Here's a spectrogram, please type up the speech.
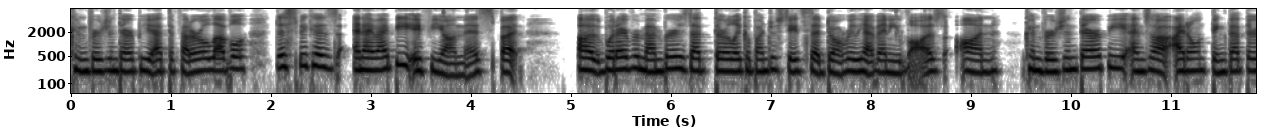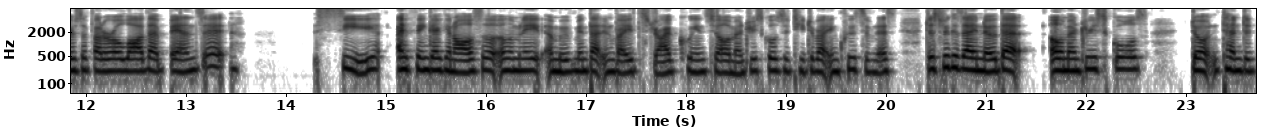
conversion therapy at the federal level, just because, and I might be iffy on this, but uh, what I remember is that there are like a bunch of states that don't really have any laws on conversion therapy. And so I don't think that there's a federal law that bans it. C, I think I can also eliminate a movement that invites drag queens to elementary schools to teach about inclusiveness, just because I know that elementary schools don't tend to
